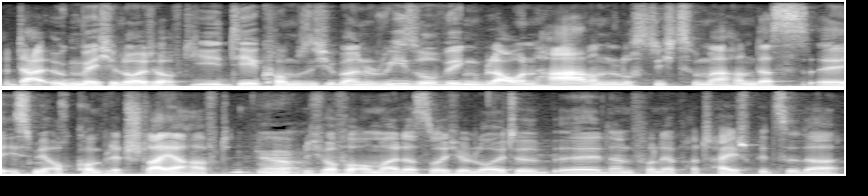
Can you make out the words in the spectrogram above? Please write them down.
da irgendwelche Leute auf die Idee kommen, sich über einen Rezo wegen blauen Haaren lustig zu machen, das äh, ist mir auch komplett schleierhaft. Ja. Und ich hoffe auch mal, dass solche Leute äh, dann von der Parteispitze da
